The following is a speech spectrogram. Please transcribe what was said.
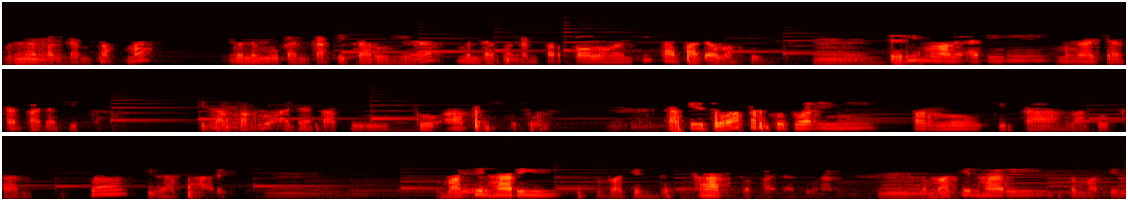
mendapatkan hmm. rahmat, hmm. menemukan kasih karunia, mendapatkan pertolongan kita pada waktu. Hmm. Jadi melalui ayat ini mengajarkan pada kita kita hmm. perlu ada satu doa persekutuan. Hmm. Tapi doa persekutuan ini perlu kita lakukan setiap hari. Hmm. Semakin okay. hari semakin dekat kepada Tuhan. Hmm. Semakin hari semakin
